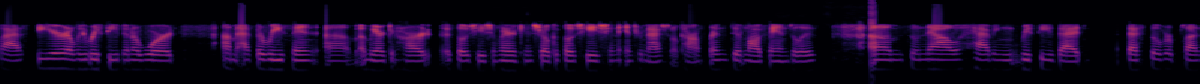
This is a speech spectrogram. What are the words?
last year, and we received an award um, at the recent um, American Heart Association, American Stroke Association International Conference in Los Angeles. Um, so now, having received that that Silver Plus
